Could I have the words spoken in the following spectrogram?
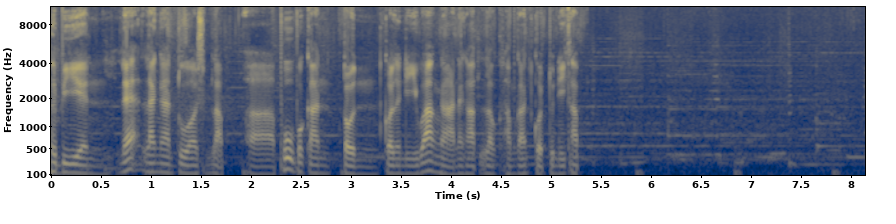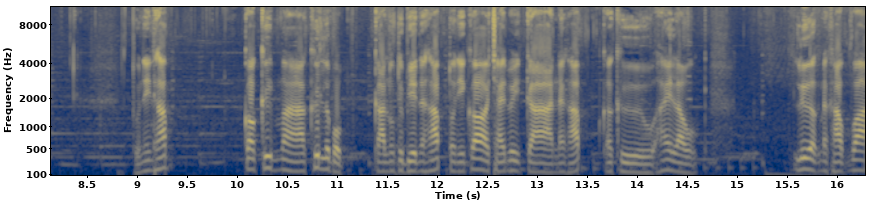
ทะเบียนและรายงานตัวสำหรับผู้ประกันตนกรณีว่างงานนะครับ เราทำการกดตัวนี้ครับ ตัวนี้ครับ ก็ขึ้นมาขึ้นระบบการลงทะเบียนนะครับ ตัวนี้ก็ใช้บริการนะครับ ก็คือให้เราเลือกนะครับว่า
